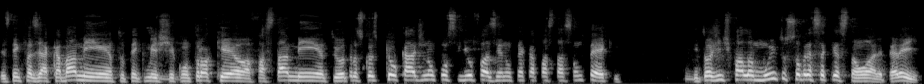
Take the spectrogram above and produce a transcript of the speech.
Eles têm que fazer acabamento, tem que mexer com troquel, afastamento e outras coisas, porque o CAD não conseguiu fazer, não tem capacitação técnica. Então a gente fala muito sobre essa questão. Olha, peraí.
